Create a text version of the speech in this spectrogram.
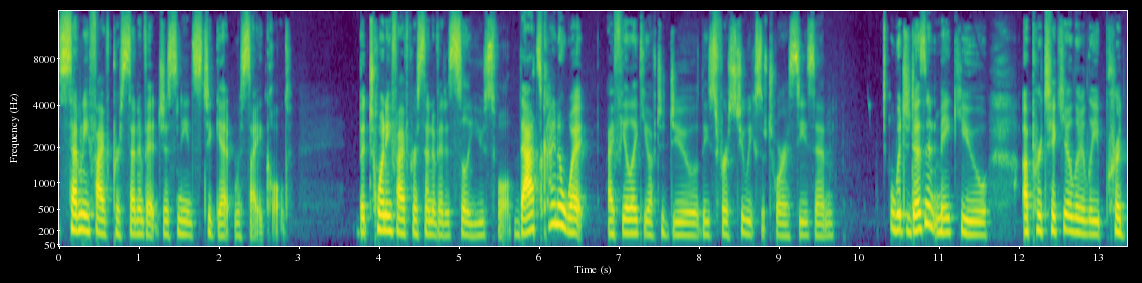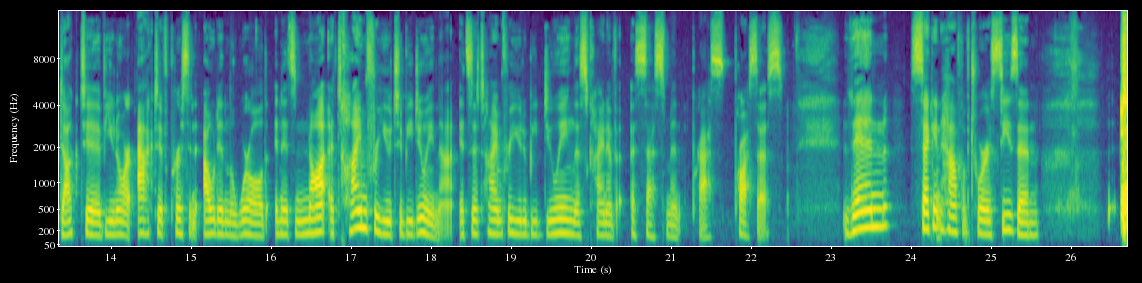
75% of it just needs to get recycled. But 25% of it is still useful. That's kind of what I feel like you have to do these first two weeks of Taurus season, which doesn't make you a particularly productive, you know, or active person out in the world. And it's not a time for you to be doing that. It's a time for you to be doing this kind of assessment process. Then, second half of Taurus season,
